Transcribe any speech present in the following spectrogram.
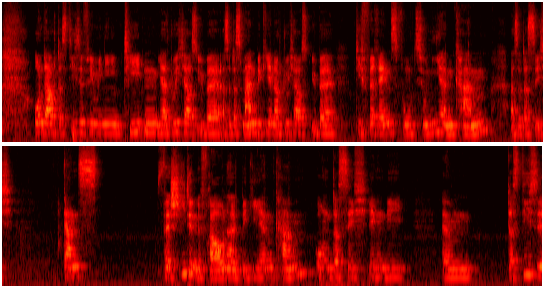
Und auch, dass diese Femininitäten ja durchaus über, also dass mein Begehren auch durchaus über Differenz funktionieren kann. Also dass ich ganz verschiedene Frauen halt begehren kann und dass ich irgendwie, ähm, dass diese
